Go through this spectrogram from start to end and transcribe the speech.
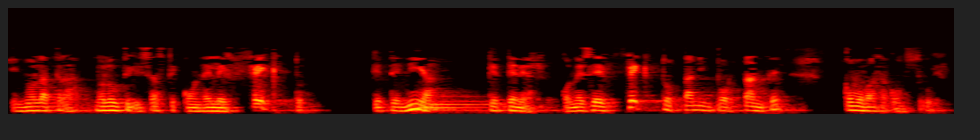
y no la, tra no la utilizaste con el efecto que tenía que tener, con ese efecto tan importante, ¿cómo vas a construir?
